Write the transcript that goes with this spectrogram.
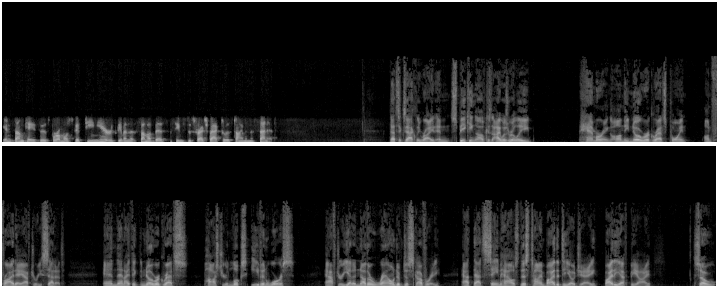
in some cases for almost 15 years, given that some of this seems to stretch back to his time in the Senate. That's exactly right. And speaking of, because I was really hammering on the no regrets point on Friday after he said it. And then I think the no regrets posture looks even worse after yet another round of discovery at that same house, this time by the DOJ, by the FBI. So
